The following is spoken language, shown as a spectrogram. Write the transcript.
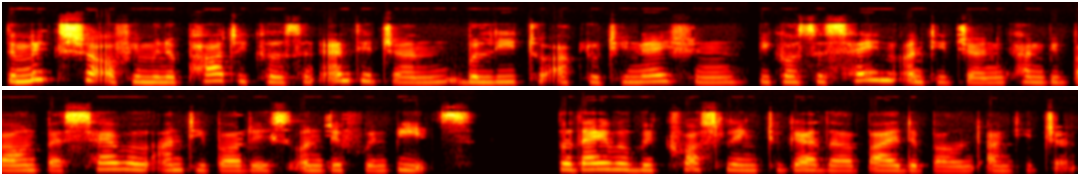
The mixture of immunoparticles and antigen will lead to agglutination because the same antigen can be bound by several antibodies on different beads, so they will be cross-linked together by the bound antigen.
